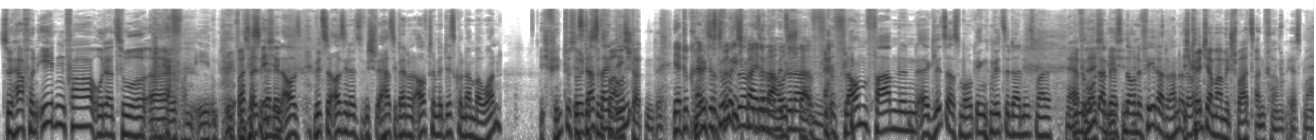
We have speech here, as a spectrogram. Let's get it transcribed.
zu Herr von Eden fahre oder zu. Äh, Von Eden. Was Wie weiß siehst du da ich? denn aus? Willst du aussehen, als hast du gleich noch einen Auftritt mit Disco Number One? ich finde, du das solltest uns dein mal Ding? ausstatten. Ja, du könntest uns du wirklich mit so, mit beide so einer, mal mit so einer ausstatten. pflaumenfarbenen äh, Glitzersmoking, willst du da nächstes Mal Naja, einen Hut am besten nicht. noch eine Feder dran? Oder Ich was? könnte ja mal mit Schwarz anfangen, erstmal.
